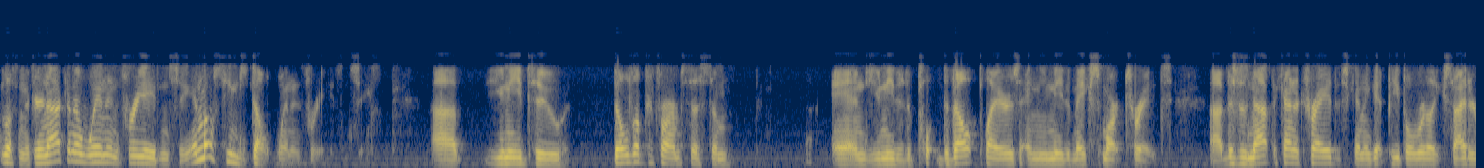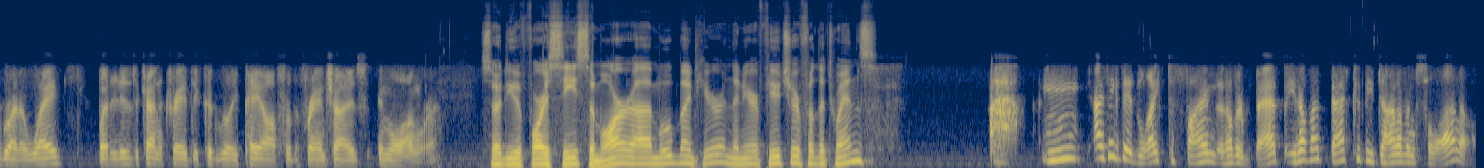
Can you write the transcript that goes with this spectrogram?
Listen, if you're not going to win in free agency, and most teams don't win in free agency, uh, you need to build up your farm system, and you need to de- develop players, and you need to make smart trades. Uh, this is not the kind of trade that's going to get people really excited right away but it is the kind of trade that could really pay off for the franchise in the long run. So, do you foresee some more uh, movement here in the near future for the Twins? Uh, I think they'd like to find another bat, but you know that bat could be Donovan Solano.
